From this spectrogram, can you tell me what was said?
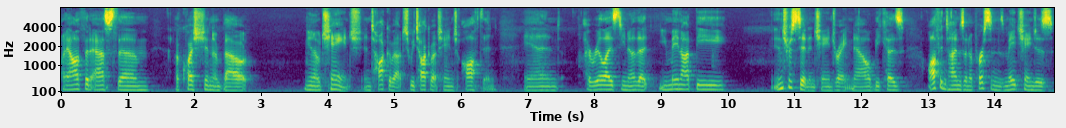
I often ask them a question about, you know, change and talk about. We talk about change often, and I realized, you know, that you may not be interested in change right now because oftentimes when a person has made changes,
